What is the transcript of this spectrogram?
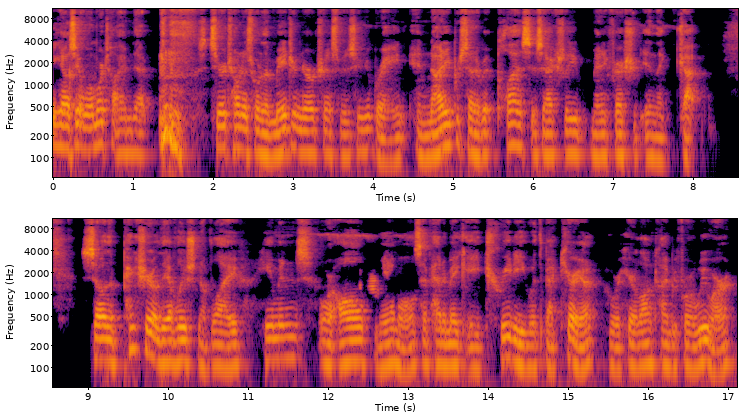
You I'll say it one more time that serotonin is one of the major neurotransmitters in your brain, and 90% of it plus is actually manufactured in the gut. So the picture of the evolution of life humans or all mammals have had to make a treaty with bacteria who were here a long time before we were.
